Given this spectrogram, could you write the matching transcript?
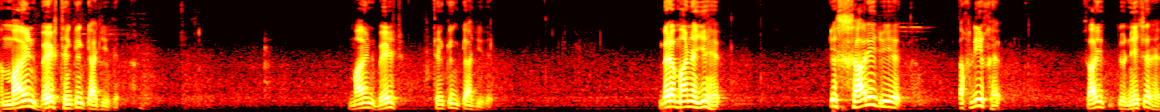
مائنڈ بیسڈ تھنکنگ کیا چیز ہے؟ مائنڈ بیسڈ تھنکنگ کیا چیز ہے؟ میرا ماننا یہ ہے کہ ساری جو یہ تخلیق ہے، ساری جو نیچر ہے،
